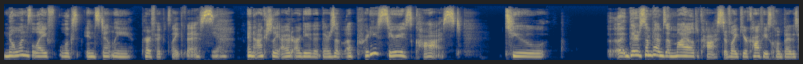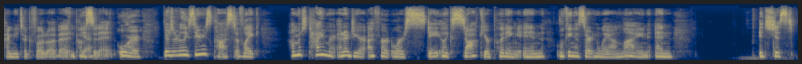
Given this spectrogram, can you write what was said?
no one's life looks instantly perfect like this. Yeah. And actually, I would argue that there's a, a pretty serious cost to. Uh, there's sometimes a mild cost of like your coffee's cold by the time you took a photo of it and posted it, or there's a really serious cost of like how much time or energy or effort or state like stock you're putting in looking a certain way online, and it's just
